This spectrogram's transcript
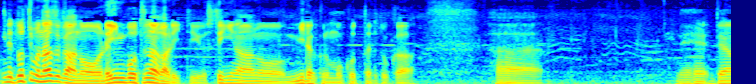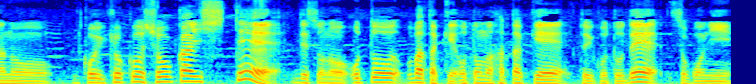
で、どっちもなぜか、あの、レインボーつながりっていう素敵な、あの、ミラクルも起こったりとか、はい。ね、であのこういう曲を紹介してでその音畑音の畑ということでそこに、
